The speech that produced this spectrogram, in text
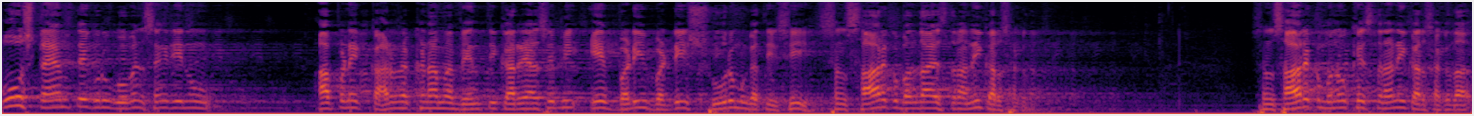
ਉਸ ਟਾਈਮ ਤੇ ਗੁਰੂ ਗੋਬਿੰਦ ਸਿੰਘ ਜੀ ਨੂੰ ਆਪਣੇ ਘਰ ਰੱਖਣਾ ਮੈਂ ਬੇਨਤੀ ਕਰ ਰਿਹਾ ਸੀ ਵੀ ਇਹ ਬੜੀ ਵੱਡੀ ਸੂਰਮ ਗਤੀ ਸੀ। ਸੰਸਾਰਕ ਬੰਦਾ ਇਸ ਤਰ੍ਹਾਂ ਨਹੀਂ ਕਰ ਸਕਦਾ। ਸੰਸਾਰਕ ਮਨੁੱਖ ਇਸ ਤਰ੍ਹਾਂ ਨਹੀਂ ਕਰ ਸਕਦਾ।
